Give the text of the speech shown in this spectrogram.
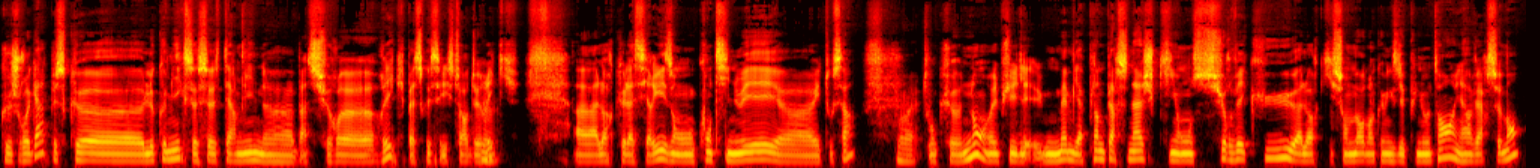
que je regarde puisque le comics se termine euh, bah, sur euh, Rick parce que c'est l'histoire de Mm. Rick, euh, alors que la série ils ont continué euh, et tout ça. Ouais. Donc euh, non. Et puis même il y a plein de personnages qui ont survécu alors qu'ils sont morts dans le comics depuis longtemps et inversement.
